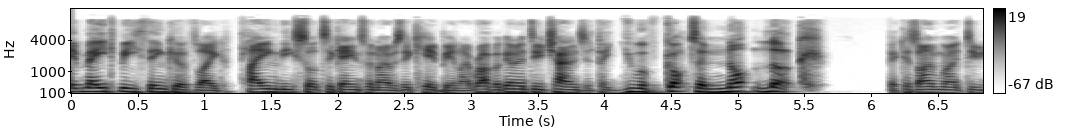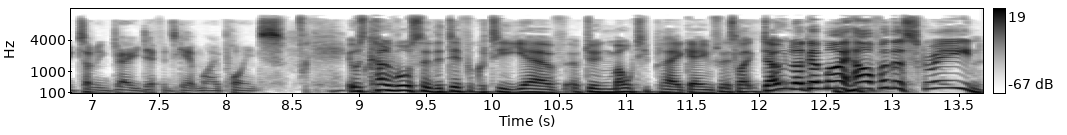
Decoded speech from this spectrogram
It made me think of like playing these sorts of games when I was a kid, being like, right, we're going to do challenges, but you have got to not look because I might do something very different to get my points. It was kind of also the difficulty, yeah, of, of doing multiplayer games where it's like, don't look at my half of the screen.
